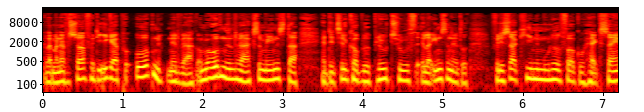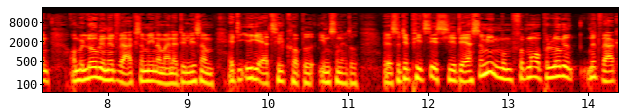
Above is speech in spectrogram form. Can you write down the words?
eller man er for sørger for, at de ikke er på åbne netværk. Og med åbne netværk, så menes der, at det er tilkoblet Bluetooth eller internettet, fordi så har Kina mulighed for at kunne hacke sig ind. Og med lukket netværk, så mener man, at det ligesom, at de ikke er tilkoblet internettet. Øh, så det PT siger, det er som minimum for dem over på lukket netværk,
